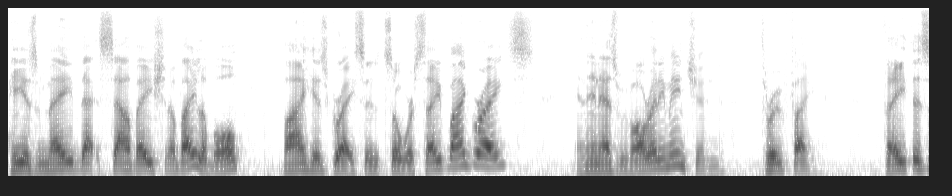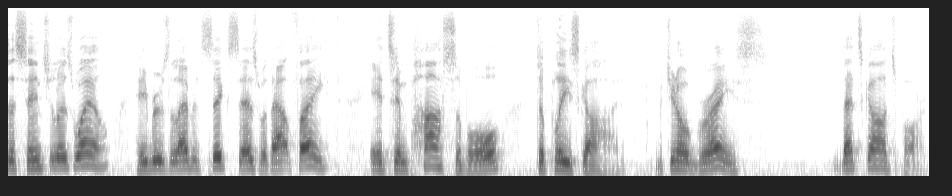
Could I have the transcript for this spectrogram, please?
He has made that salvation available by His grace. And so we're saved by grace, and then as we've already mentioned, through faith. Faith is essential as well. Hebrews 11, 6 says, without faith, it's impossible to please God. But you know, grace, that's God's part.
